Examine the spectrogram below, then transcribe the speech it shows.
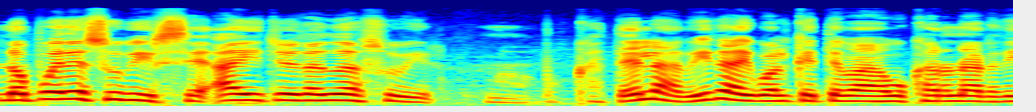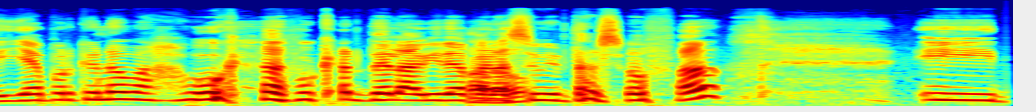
no puede subirse, ay, yo te ayudo a subir. No, búscate la vida, igual que te vas a buscar una ardilla, ¿por qué no vas a, buscar- a buscarte la vida para subirte al sofá? Y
